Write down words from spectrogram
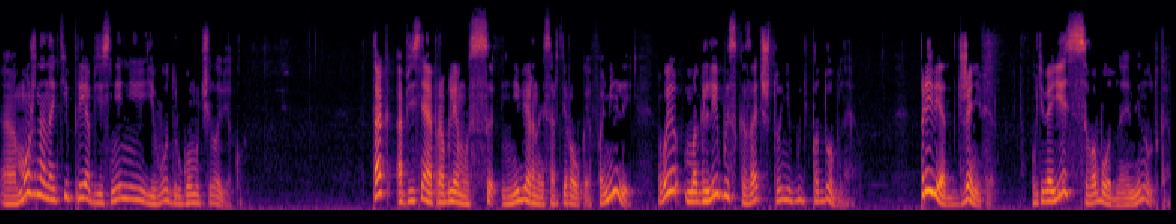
э, можно найти при объяснении его другому человеку. Так, объясняя проблему с неверной сортировкой фамилий, вы могли бы сказать что-нибудь подобное. «Привет, Дженнифер. У тебя есть свободная минутка?»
